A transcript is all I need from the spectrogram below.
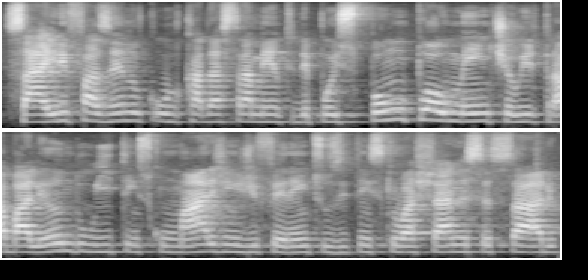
sair fazendo o cadastramento e depois pontualmente eu ir trabalhando itens com margens diferentes, os itens que eu achar necessário.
